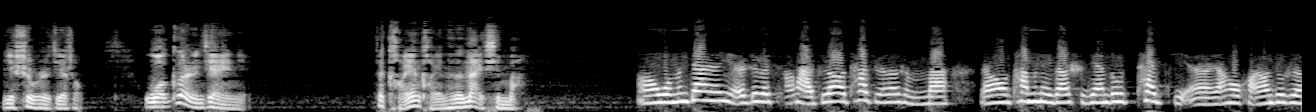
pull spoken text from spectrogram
你是不是接受？我个人建议你，再考验考验他的耐心吧。啊，我们家人也是这个想法，主要他觉得什么吧，然后他们那边时间都太紧，然后好像就是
